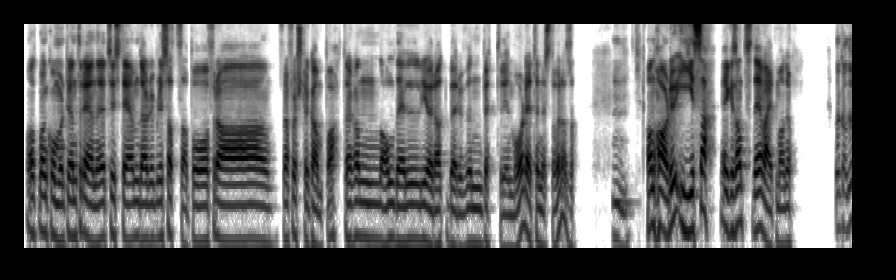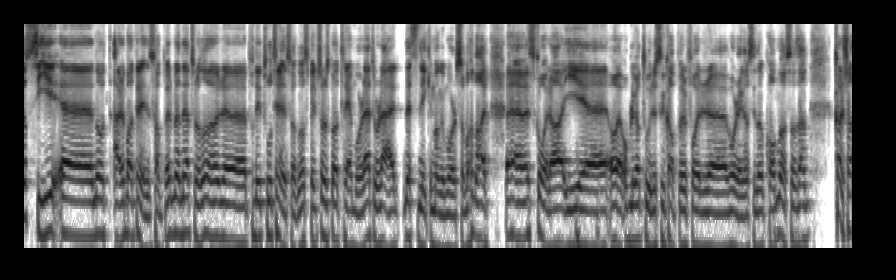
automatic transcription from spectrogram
og at man kommer til en trener, et system der du blir satsa på fra, fra første kampa. Det kan all del gjøre at Børven bøtter inn mål det til neste år, altså. Mm. Han har det jo i seg, ikke sant? Det veit man jo. Man kan jo si eh, Nå er det bare treningskamper, men jeg tror når, eh, på de to treningskampene han har spilt, så har han skåret tre mål. Jeg tror det er nesten like mange mål som han har eh, skåra i eh, obligatoriske kamper for eh, Vålerenga siden han kom. Altså, han, kanskje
